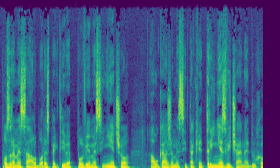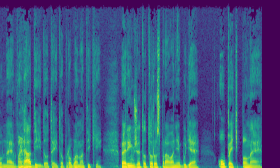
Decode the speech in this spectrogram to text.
Pozrieme sa, alebo respektíve povieme si niečo a ukážeme si také tri nezvyčajné duchovné vhľady do tejto problematiky. Verím, že toto rozprávanie bude opäť plné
